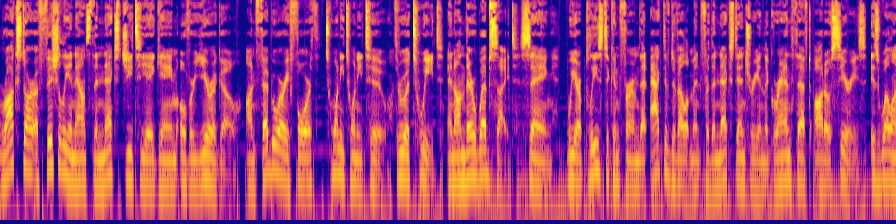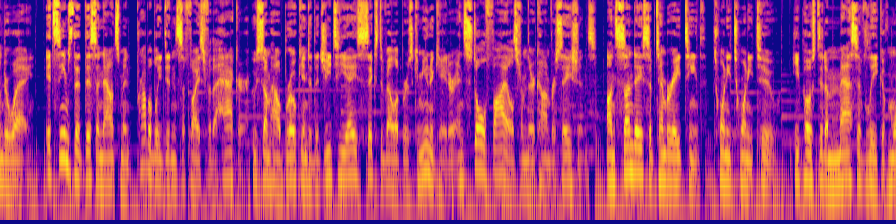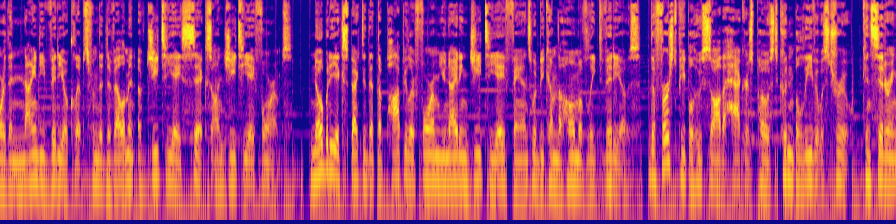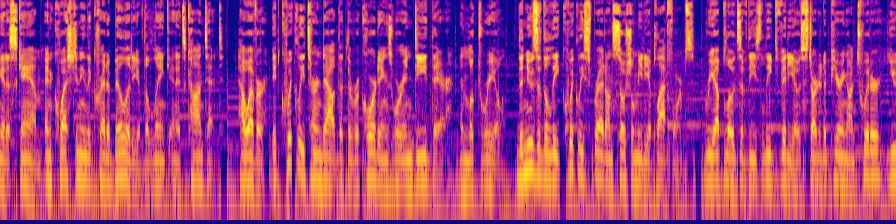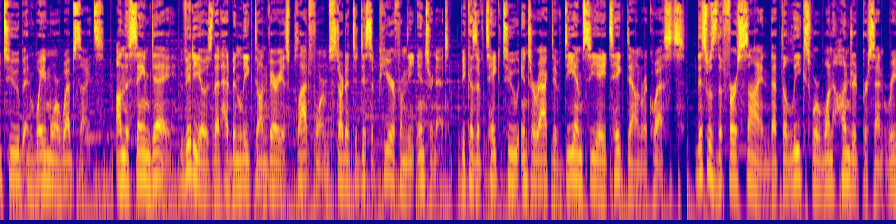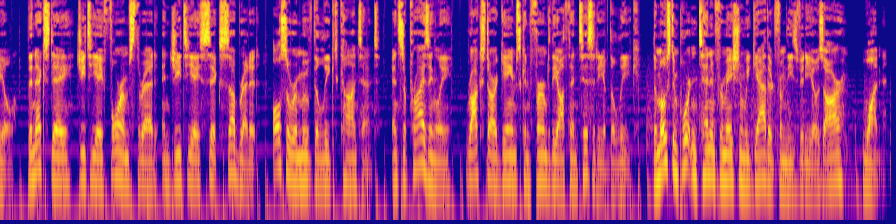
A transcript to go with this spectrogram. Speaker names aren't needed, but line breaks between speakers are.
Rockstar officially announced the next GTA game over a year ago, on February 4th, 2022, through a tweet and on their website, saying, We are pleased to confirm that active development for the next entry in the Grand Theft Auto series is well underway. It seems that this announcement probably didn't suffice for the hacker, who somehow broke into the GTA 6 developers' communicator and stole files from their conversations. On Sunday, September 18th, 2022, he posted a massive leak of more than 90 video clips from the development of GTA 6 on GTA forums. Nobody expected that the popular forum uniting GTA fans would become the home of leaked videos. The first people who saw the hacker's post couldn't believe it was true, considering it a scam and questioning the credibility of the link and its content. However, it quickly turned out that the recordings were indeed there and looked real. The news of the leak quickly spread on social media platforms. Re-uploads of these leaked videos started appearing on Twitter, YouTube, and way more websites. On the same day, videos that had been leaked on various platforms started to disappear from the internet because of Take-Two Interactive DMCA takedown requests. This was the first sign that the leaks were 100% real. The next day, GTA Forums thread and GTA 6 subreddit also removed the leaked content, and surprisingly, Rockstar Games confirmed the authenticity of the leak. The most important 10 information we gathered from these videos are 1.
